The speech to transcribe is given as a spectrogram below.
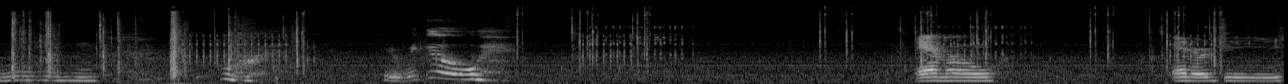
Mhm. Here we go. Ammo. Energy.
